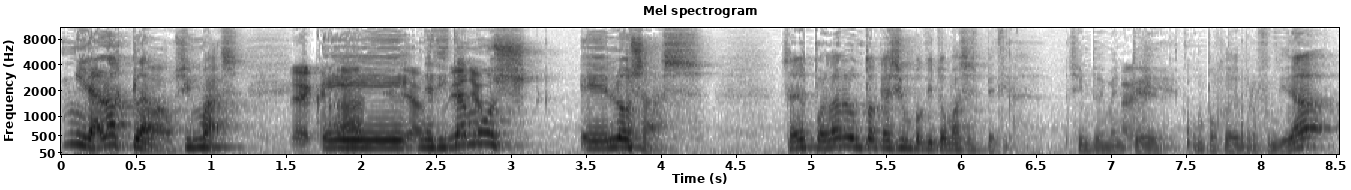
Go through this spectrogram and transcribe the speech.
Mira, lo has clavado, sin más. Sí, claro, Eh, eh, losas. ¿Sabes? Por darle un toque así un poquito más especial. Simplemente Vale. un poco de profundidad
